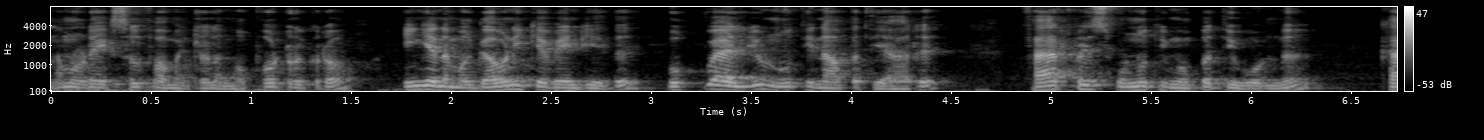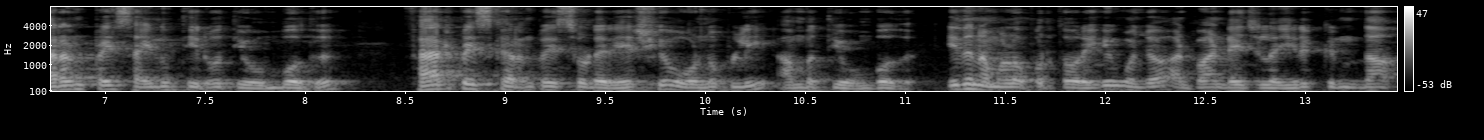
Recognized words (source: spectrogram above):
நம்மளோட எக்ஸல் ஃபார்மேட்டில் நம்ம போட்டிருக்கிறோம். இங்கே நம்ம கவனிக்க வேண்டியது புக் வேல்யூ நூற்றி நாற்பத்தி ஆறு ஃபேர் ப்ரைஸ் முந்நூற்றி முப்பத்தி ஒன்று கரண்ட் ப்ரைஸ் ஐநூற்றி இருபத்தி ஒம்பது ஃபேர் ப்ரைஸ் கரண்ட் ப்ரைஸோட ரேஷியோ ஒன்று புள்ளி ஐம்பத்தி ஒம்பது. இது நம்மளை பொறுத்த வரைக்கும் கொஞ்சம் அட்வான்டேஜில் இருக்குன்னு தான்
